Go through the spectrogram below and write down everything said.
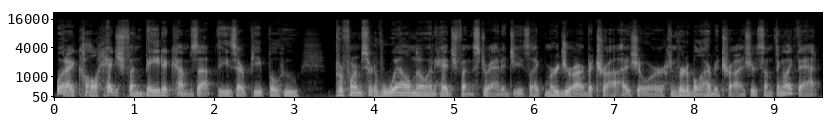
what I call hedge fund beta comes up. These are people who perform sort of well known hedge fund strategies like merger arbitrage or convertible arbitrage or something like that.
